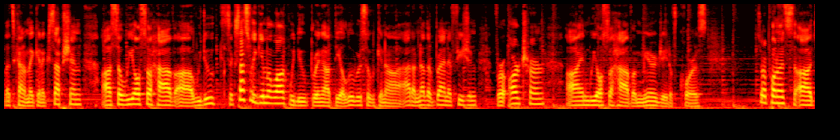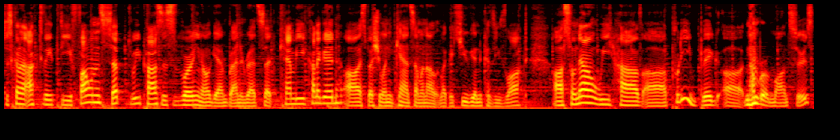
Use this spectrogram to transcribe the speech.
let's kind of make an exception. Uh, so we also have, uh, we do successfully game a lock, we do bring out the Aluber so we can uh, add another Branded Fusion for our turn. Uh, and we also have a Mirror Jade, of course. So our opponent's uh, just going to activate the Fountain set 3 pass. This is where, you know, again, Branded Red set can be kind of good, uh, especially when you can't summon out like a Hugin because he's locked. Uh, so now we have a pretty big uh, number of monsters.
